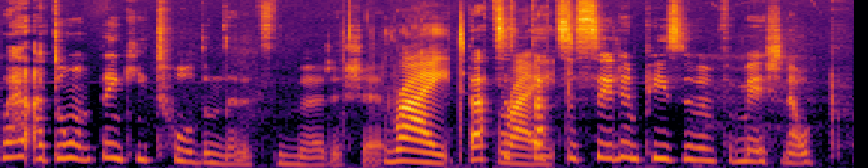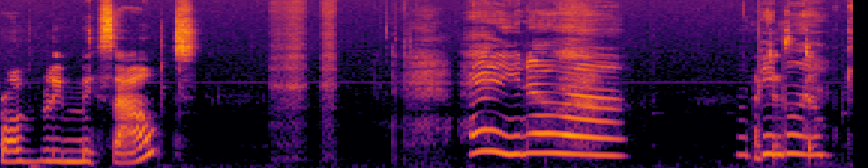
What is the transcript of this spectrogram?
Well, I don't think he told them that it's the murder ship. Right. That's a, right. that's a salient piece of information I would probably miss out. Hey, you know, uh, I people, just dumped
